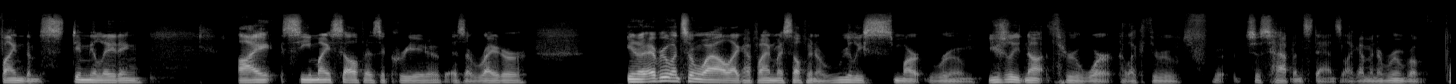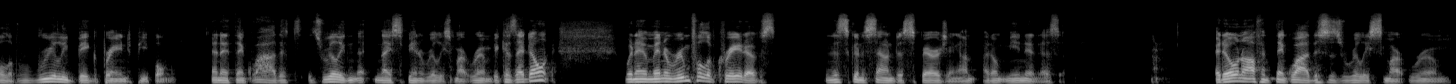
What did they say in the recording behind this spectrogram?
find them stimulating. I see myself as a creative, as a writer, you know, every once in a while, like I find myself in a really smart room, usually not through work, like through just happenstance. Like I'm in a room full of really big brained people. And I think, wow, that's, it's really n- nice to be in a really smart room because I don't, when I'm in a room full of creatives, and this is going to sound disparaging, I'm, I don't mean it as, I don't often think, wow, this is a really smart room,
